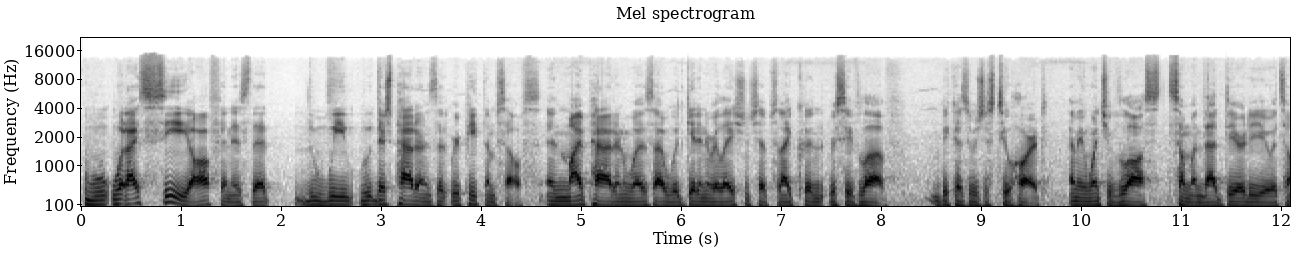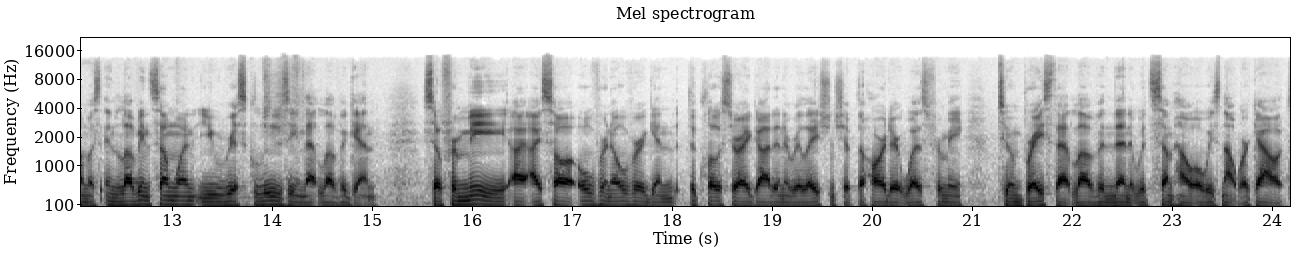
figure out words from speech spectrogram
what I see often is that we there's patterns that repeat themselves, and my pattern was I would get into relationships and I couldn't receive love because it was just too hard. I mean, once you've lost someone that dear to you, it's almost in loving someone you risk losing that love again. So for me, I, I, saw over and over again, the closer I got in a relationship, the harder it was for me to embrace that love, and then it would somehow always not work out.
